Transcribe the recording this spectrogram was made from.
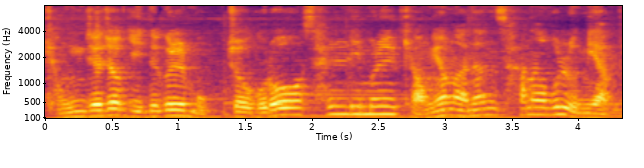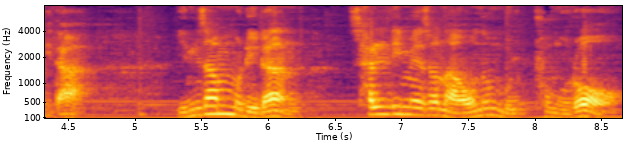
경제적 이득을 목적으로 살림을 경영하는 산업을 의미합니다. 임산물이란 살림에서 나오는 물품으로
